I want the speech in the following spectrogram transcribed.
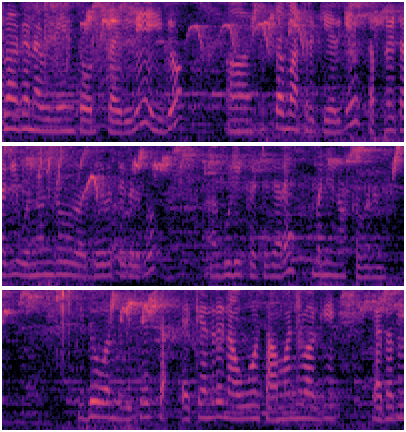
ಇವಾಗ ನಾವಿಲ್ಲೇನು ತೋರಿಸ್ತಾ ಇದ್ದೀವಿ ಇದು ಆ, ಸುತ್ತಮಾತೃಕೆಯರಿಗೆ ಸಪ್ರೇಟಾಗಿ ಒಂದೊಂದು ದೇವತೆಗಳಿಗೂ ಗುಡಿ ಕಟ್ಟಿದ್ದಾರೆ. ಬನ್ನಿ ನೋಡ್ಕೊಬರೋಣ ಇದು ಒಂದು ವಿಶೇಷ. ಯಾಕೆಂದರೆ ನಾವು ಸಾಮಾನ್ಯವಾಗಿ ಯಾವುದಾದ್ರೂ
